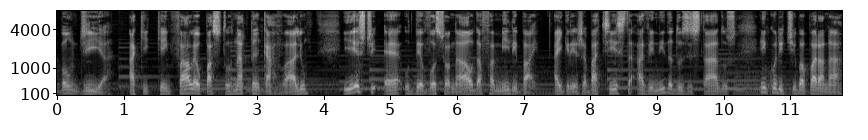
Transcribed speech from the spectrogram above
bom dia. Aqui quem fala é o pastor Nathan Carvalho e este é o devocional da Família Bai, a Igreja Batista, Avenida dos Estados, em Curitiba, Paraná.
